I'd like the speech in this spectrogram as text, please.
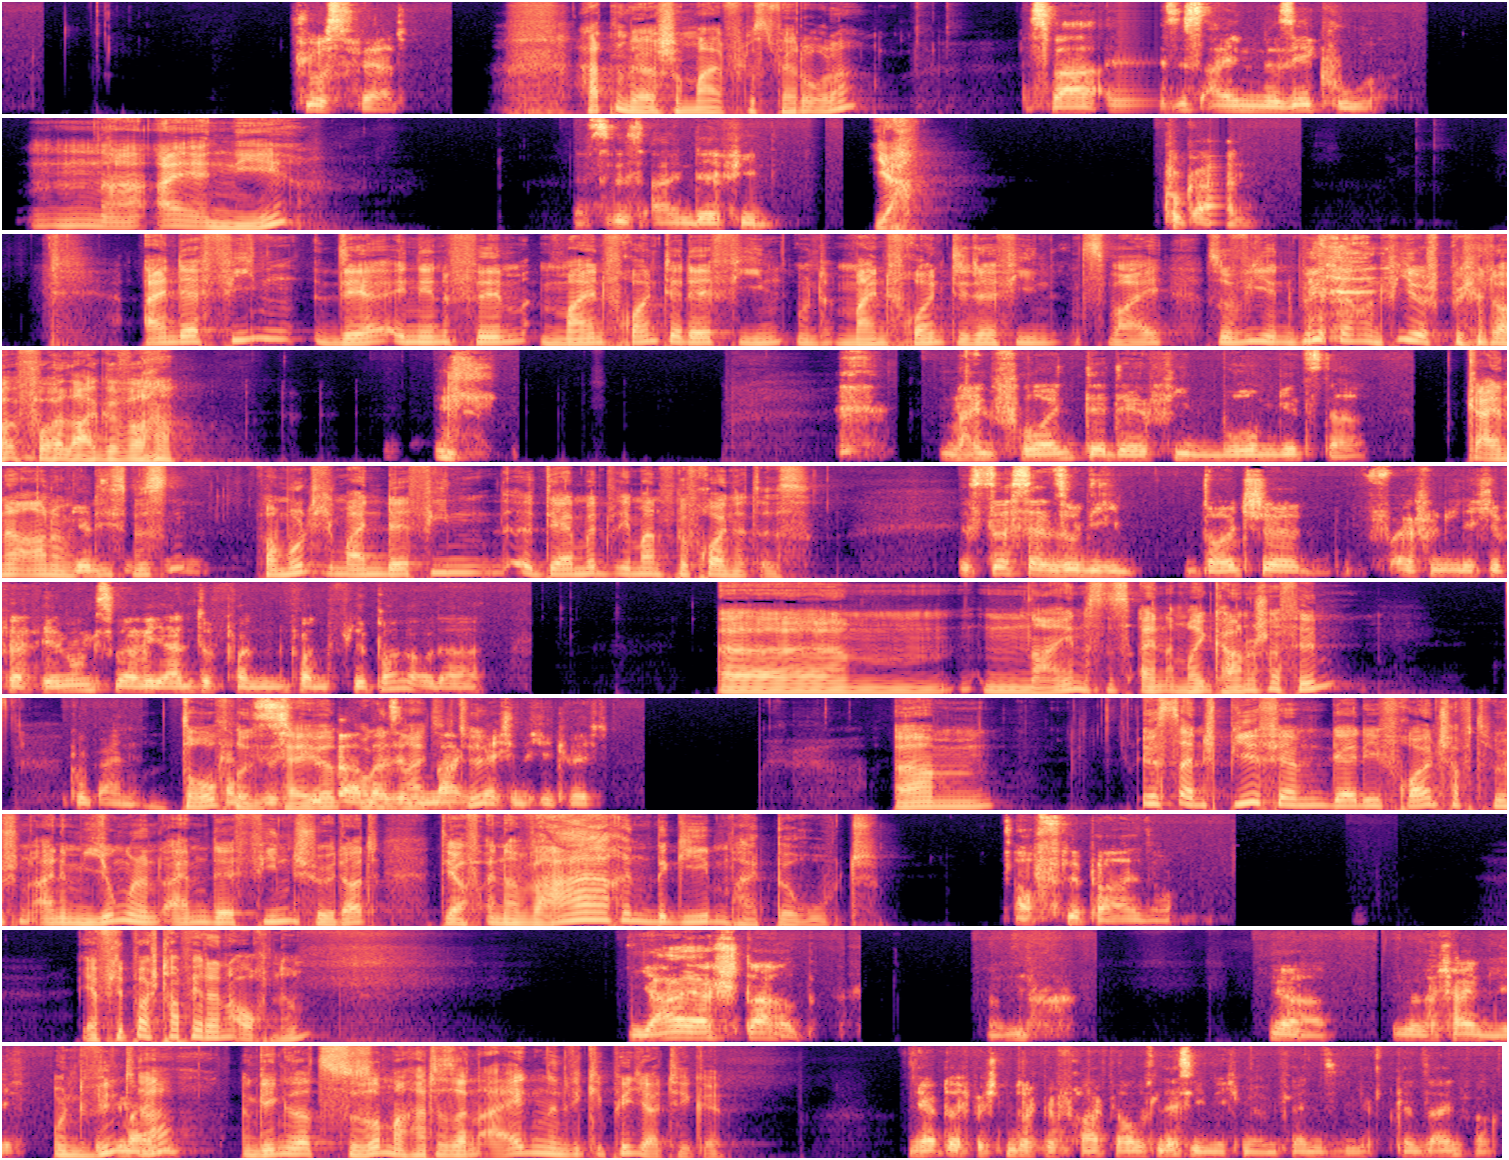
Flusspferd. Hatten wir ja schon mal Flusspferde, oder? Es war, es ist eine Seekuh. Na, äh, nee. Es ist ein Delfin. Ja. Guck an. Ein Delfin, der in den Filmen Mein Freund der Delfin und Mein Freund der Delfin 2 sowie in Büchern und Videospielen Vorlage war. Mein Freund, der Delfin. Worum geht's da? Keine Ahnung, will ich es wissen? Vermutlich um einen Delfin, äh, der mit jemandem befreundet ist. Ist das dann so die deutsche öffentliche Verfilmungsvariante von, von Flipper oder? Ähm, nein, es ist ein amerikanischer Film. Guck an. Dolphin Flipper, aber sie den. Markenrechte nicht gekriegt. Ähm, ist ein Spielfilm, der die Freundschaft zwischen einem Jungen und einem Delfin schildert, der auf einer wahren Begebenheit beruht. Auf Flipper also. Ja, Flipper starb ja dann auch, ne? Ja, er starb. Ja, wahrscheinlich. Und Winter, mein- im Gegensatz zu Sommer, hatte seinen eigenen Wikipedia-Artikel. Ihr habt euch bestimmt doch gefragt, warum ist Lassie nicht mehr im Fernsehen? Ganz einfach.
